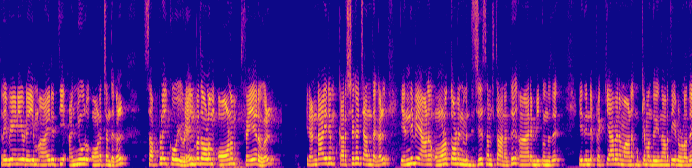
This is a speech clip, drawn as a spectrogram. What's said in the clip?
ത്രിവേണിയുടെയും ആയിരത്തി അഞ്ഞൂറ് ഓണച്ചന്തകൾ സപ്ലൈകോയുടെ എൺപതോളം ഓണം ഫെയറുകൾ രണ്ടായിരം കർഷക ചന്തകൾ എന്നിവയാണ് ഓണത്തോടനുബന്ധിച്ച് സംസ്ഥാനത്ത് ആരംഭിക്കുന്നത്. ഇതിന്റെ പ്രഖ്യാപനമാണ് മുഖ്യമന്ത്രി നടത്തിയിട്ടുള്ളത്.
